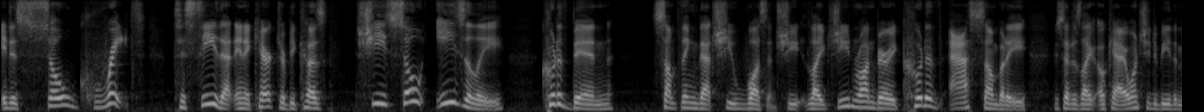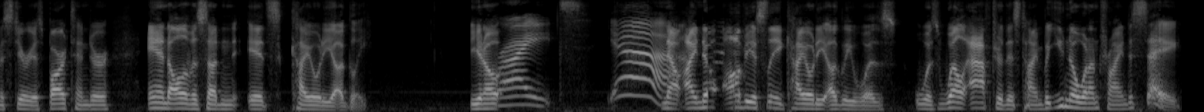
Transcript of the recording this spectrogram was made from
it is so great to see that in a character because she so easily could have been something that she wasn't. She like Gene Roddenberry could have asked somebody who said is like, "Okay, I want you to be the mysterious bartender," and all of a sudden it's Coyote Ugly. You know, right? Yeah. Now I know obviously Coyote Ugly was was well after this time, but you know what I'm trying to say.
